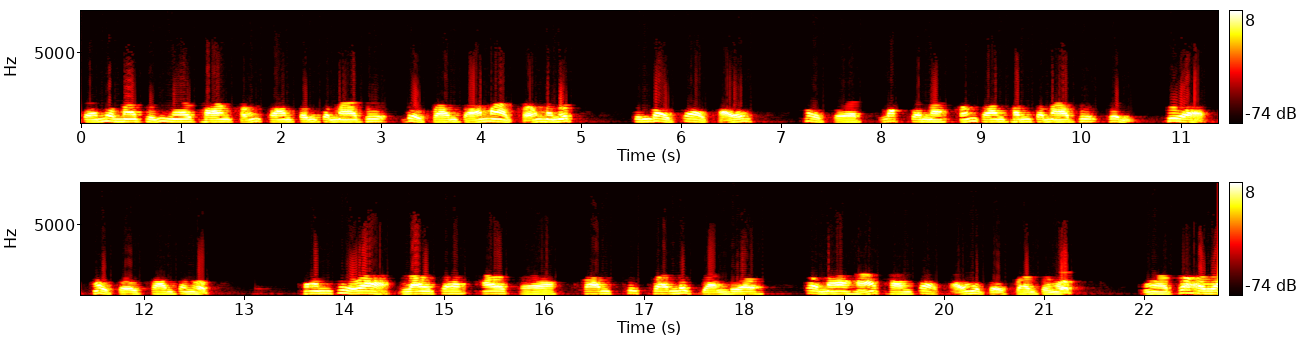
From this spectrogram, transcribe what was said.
แต่เมื่อมาถึงแนวทางของการเป็นสมาธิด้วยความสามารถของมนุษย์ จึงได้แก้ไข ให้เกิดลักษณะของการทำสมาธิขึ้น เพื่อให้เกิดความสงบแทนที่ว่าเราจะเอาแต่ความคิดความนึกอย่างเดียว ก็มาหาทางแก้ไขให้เกิดความสงบเพราะอะไร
